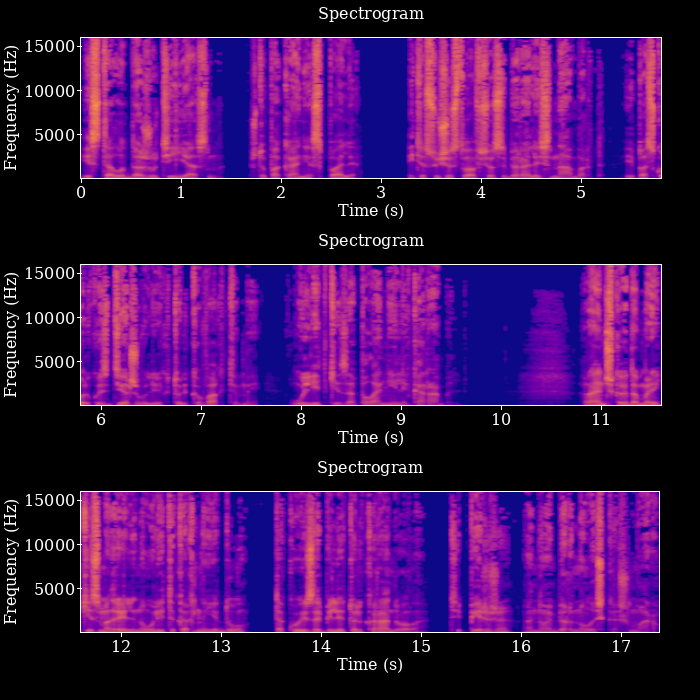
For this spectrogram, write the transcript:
и стало до жути ясно, что пока они спали, эти существа все собирались на борт, и поскольку сдерживали их только вахтенные, улитки заполонили корабль. Раньше, когда моряки смотрели на улиток как на еду, такое изобилие только радовало. Теперь же оно обернулось кошмаром.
